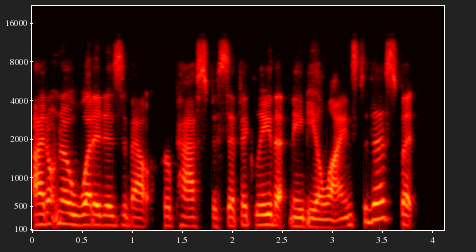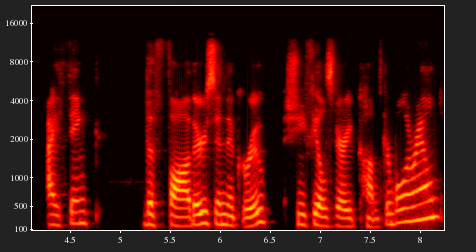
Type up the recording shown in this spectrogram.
I don't know what it is about her past specifically that maybe aligns to this, but I think the fathers in the group she feels very comfortable around.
